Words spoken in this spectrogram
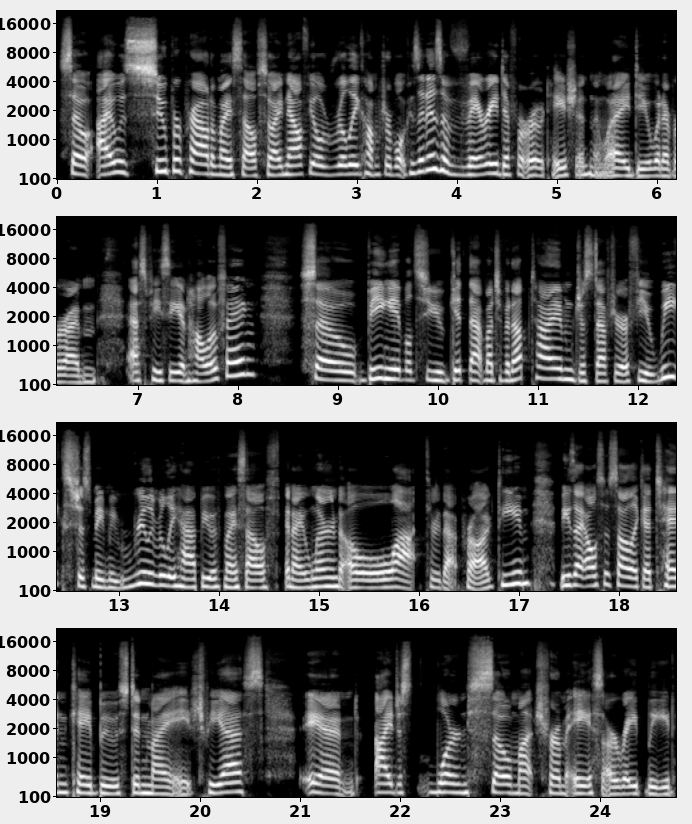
So I was super proud of myself. So I now feel really comfortable because it is a very different rotation than what I do whenever I'm SPC and Hollowfang. So being able to get that much of an uptime just after a few weeks just made me really, really happy with myself. And I learned a lot through that prog team because I also saw like a 10k boost in my HPS. And I just learned so much from Ace, our raid lead.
